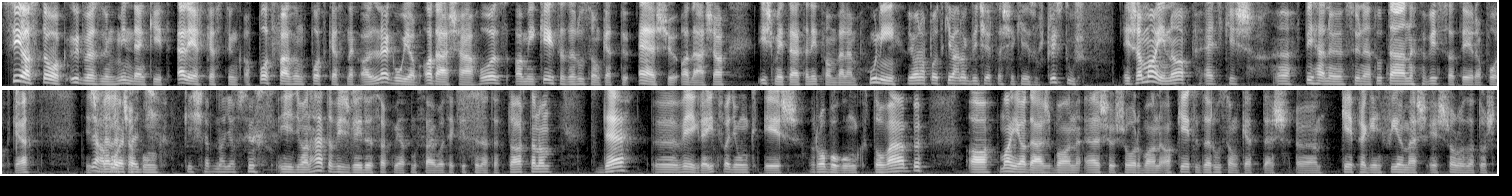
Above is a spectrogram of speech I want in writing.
Sziasztok! Üdvözlünk mindenkit! Elérkeztünk a Podfázunk podcastnek a legújabb adásához, ami 2022 első adása. Ismételten itt van velem Huni. Jó napot kívánok, dicsértessék Jézus Krisztus! És a mai nap egy kis uh, pihenő szünet után visszatér a podcast, és ja, belecsapunk. Kisebb-nagyobb szünet. Így van, hát a vizsgai időszak miatt muszáj volt egy kis szünetet tartanom, de végre itt vagyunk, és robogunk tovább. A mai adásban elsősorban a 2022-es képregény filmes és sorozatos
